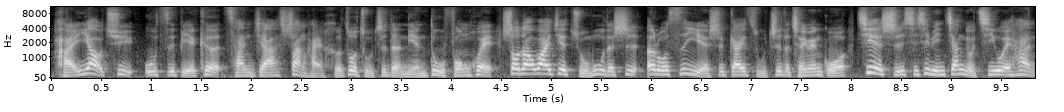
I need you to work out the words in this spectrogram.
还要去乌兹别克参加上海合作组织的年度峰会。受到外界瞩目的是，俄罗斯也是该组织的成员国，届时习近平将有机会和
